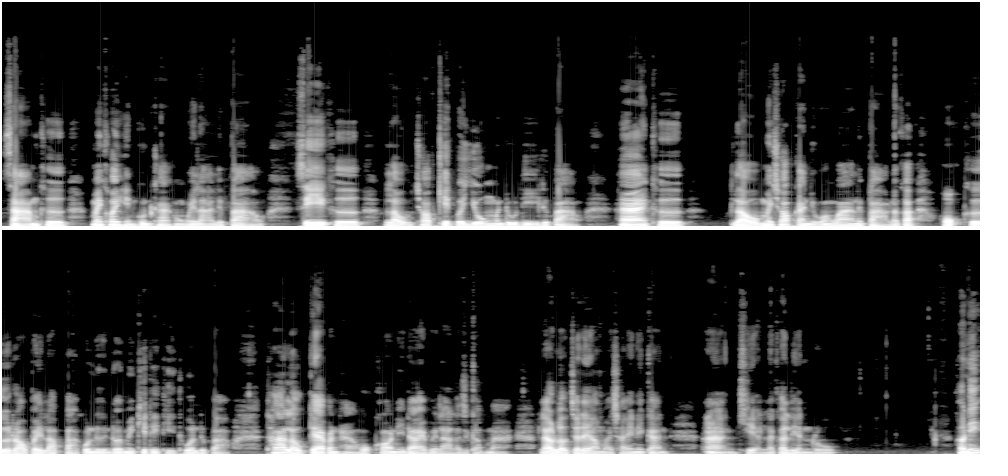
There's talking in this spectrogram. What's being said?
3. คือไม่ค่อยเห็นคุณค่าของเวลาหรือเปล่า 4. คือเราชอบคิดว่ายุ่งมันดูดีหรือเปล่า 5. คือ เราไม่ชอบการอยู่ว่างๆหรือเปล่า แล้วก็ 6 คือเราไปรับปากคนอื่น โดยไม่คิดที่ถี่ถ้วนหรือเปล่า ถ้าเราแก้ปัญหา 6 ข้อนี้ได้เวลาเราจะกลับมา แล้วเราจะได้เอามาใช้ในการอ่านเขียนแล้วก็เรียนรู้ คราวนี้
